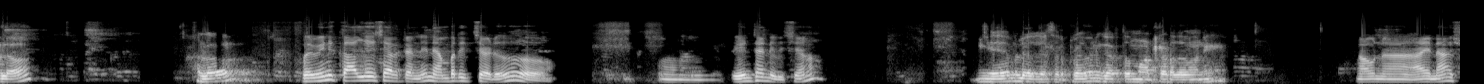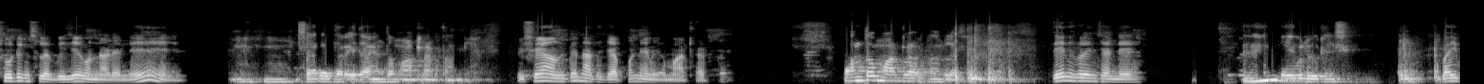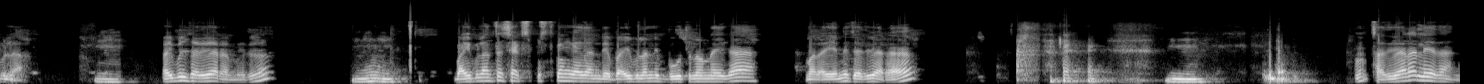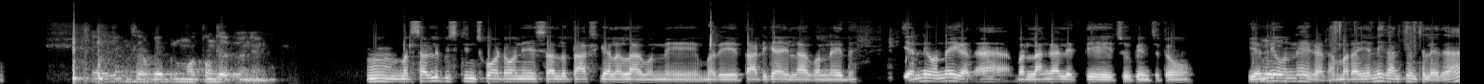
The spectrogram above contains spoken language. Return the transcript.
Hello? Hello? Praveen call చేశారటండి number ఇచ్చాడు. ఏంటండి విషయం? ఏం లేదు సార్ ప్రవీణ్ గారితో మాట్లాడదామని. అవునా ఆయన షూటింగ్స్లో బిజీగా ఉన్నాడండి. సరే సార్ ఇది ఆయనతో మాట్లాడతాను విషయం ఉంటే నాతో చెప్పండి నేను మాట్లాడతాను తనతో మాట్లాడతానులే సార్. దేని గురించి అండి. బైబిల్ గురించి. బైబిలా. బైబిల్ చదివారా మీరు. బైబిల్ అంతా సెక్స్ పుస్తకం కదండి. బైబిల్ అన్ని బూతులు ఉన్నాయిగా. మరి అవన్నీ చదివారా? చదివారా లేదా అని? చదివాను సార్. బైబిల్ మొత్తం చదివాను నేను. మరి సళ్ళు బిసికించుకోవటం అని సళ్ళు తాక్షకాయల లాగా ఉన్నాయి మరి తాటికాయ లాగా ఉన్నాయి ఇవన్నీ ఉన్నాయి కదా. మరి లంగాలు ఎత్తి చూపించటం ఇవన్నీ ఉన్నాయి కదా. మరి అవన్నీ కనిపించలేదా?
